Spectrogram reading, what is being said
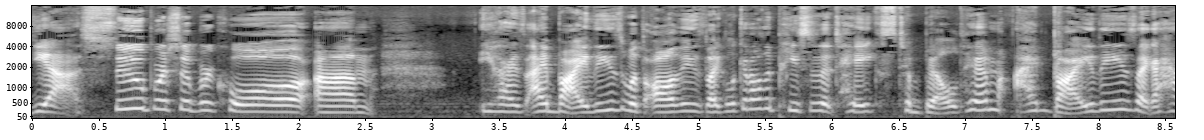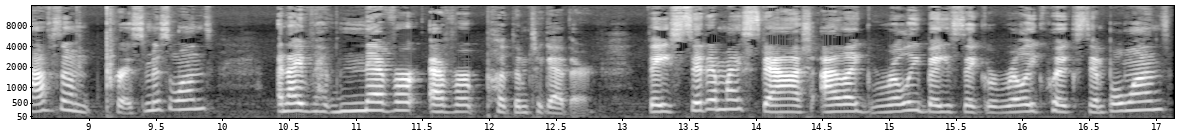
yeah, super, super cool. Um, you guys, I buy these with all these, like, look at all the pieces it takes to build him. I buy these, like, I have some Christmas ones, and I've never, ever put them together. They sit in my stash. I like really basic, really quick, simple ones.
